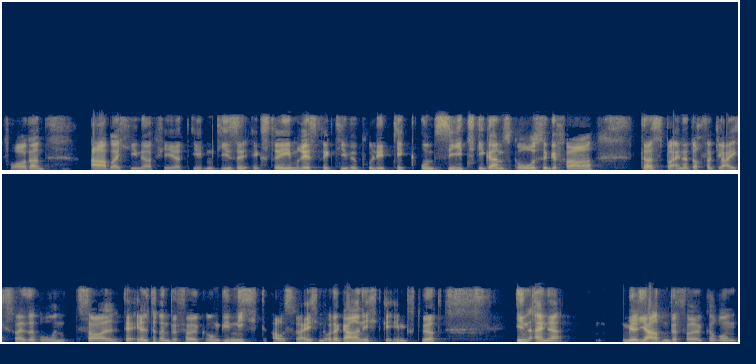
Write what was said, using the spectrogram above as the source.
fordern. Aber China fährt eben diese extrem restriktive Politik und sieht die ganz große Gefahr, dass bei einer doch vergleichsweise hohen Zahl der älteren Bevölkerung, die nicht ausreichend oder gar nicht geimpft wird, in einer Milliardenbevölkerung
